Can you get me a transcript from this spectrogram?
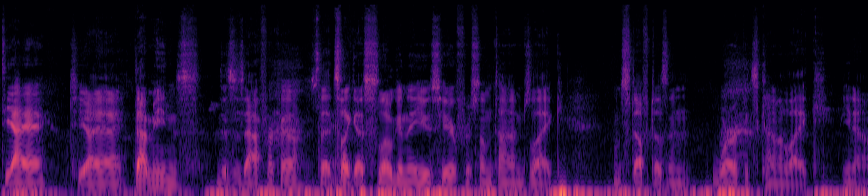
TIA. TIA. That means this is Africa. So it's like a slogan they use here for sometimes like when stuff doesn't work. It's kind of like you know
